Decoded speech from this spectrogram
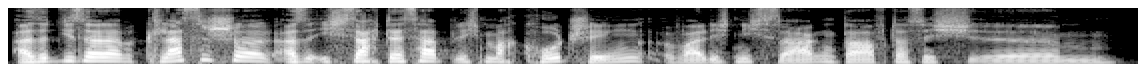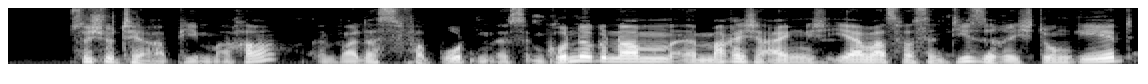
Also dieser klassische, also ich sage deshalb, ich mache Coaching, weil ich nicht sagen darf, dass ich ähm, Psychotherapie mache, weil das verboten ist. Im Grunde genommen äh, mache ich eigentlich eher was, was in diese Richtung geht.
